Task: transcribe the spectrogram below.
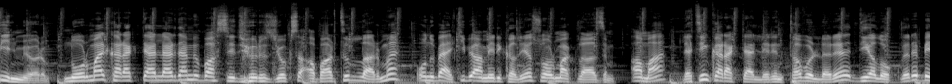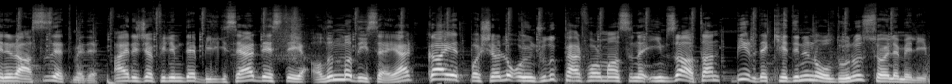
bilmiyorum. Normal karakterlerden mi bahsediyoruz yoksa abartılılar mı? Onu belki bir Amerikalıya sormak lazım. Ama Latin karakterlerin tavırları, diyalogları beni rahatsız etmedi. Ayrıca filmde bilgisayar desteği alınmadıysa eğer gayet başarılı oyunculuk performansına imza atan bir de kedinin olduğunu söylemeliyim.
